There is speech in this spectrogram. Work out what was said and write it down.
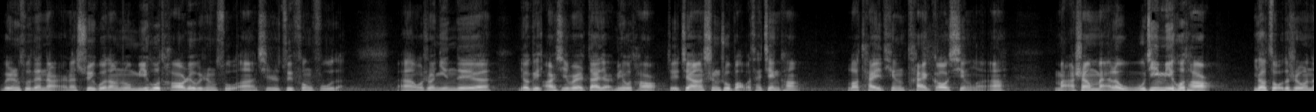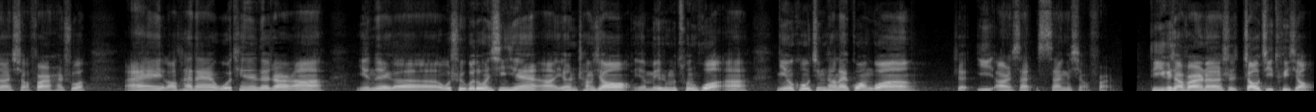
维生素在哪儿呢？水果当中猕猴桃这维生素啊，其实最丰富的。啊，我说您这个要给儿媳妇带点猕猴桃，这这样生出宝宝才健康。老太一听太高兴了啊，马上买了五斤猕猴桃。要走的时候呢，小贩还说：“哎，老太太，我天天在这儿啊，您这个我水果都很新鲜啊，也很畅销，也没什么存货啊，您有空经常来逛逛。”这一二三三个小贩，第一个小贩呢是着急推销，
